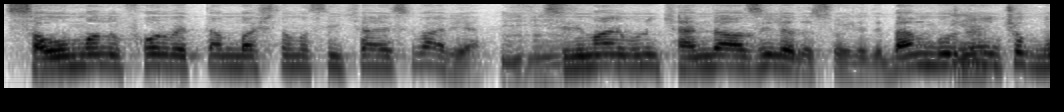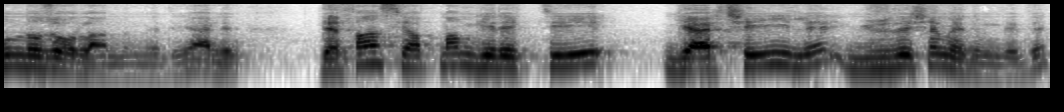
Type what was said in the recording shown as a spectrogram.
savunmanın forvetten başlaması hikayesi var ya. Slimani bunu kendi ağzıyla da söyledi. Ben burada en çok bunda zorlandım dedi. Yani defans yapmam gerektiği gerçeğiyle yüzleşemedim dedi.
